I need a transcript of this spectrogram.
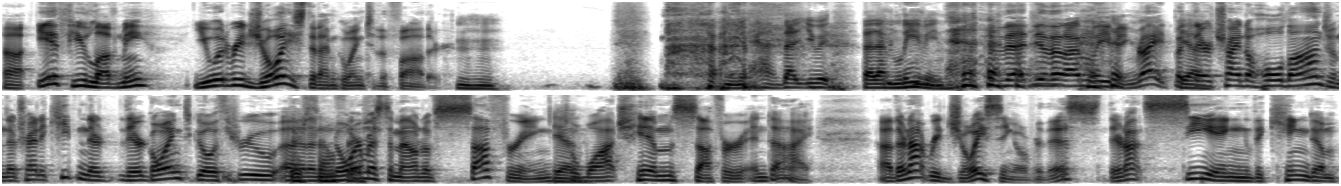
uh, If you loved me, you would rejoice that I'm going to the Father. Yeah, that you that I'm leaving. that, that I'm leaving, right? But Yeah. they're trying to hold on to him. They're trying to keep him. They're they're going to go through They're an selfish. enormous amount of suffering Yeah. to watch him suffer and die. Uh, they're not rejoicing over this. They're not seeing the kingdom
